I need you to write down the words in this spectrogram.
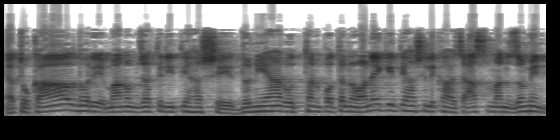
এতকাল ধরে মানব জাতির ইতিহাসে, দুনিয়ার উত্থান পতনের অনেক ইতিহাসে লেখা হয়েছে, আসমান, জমিন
